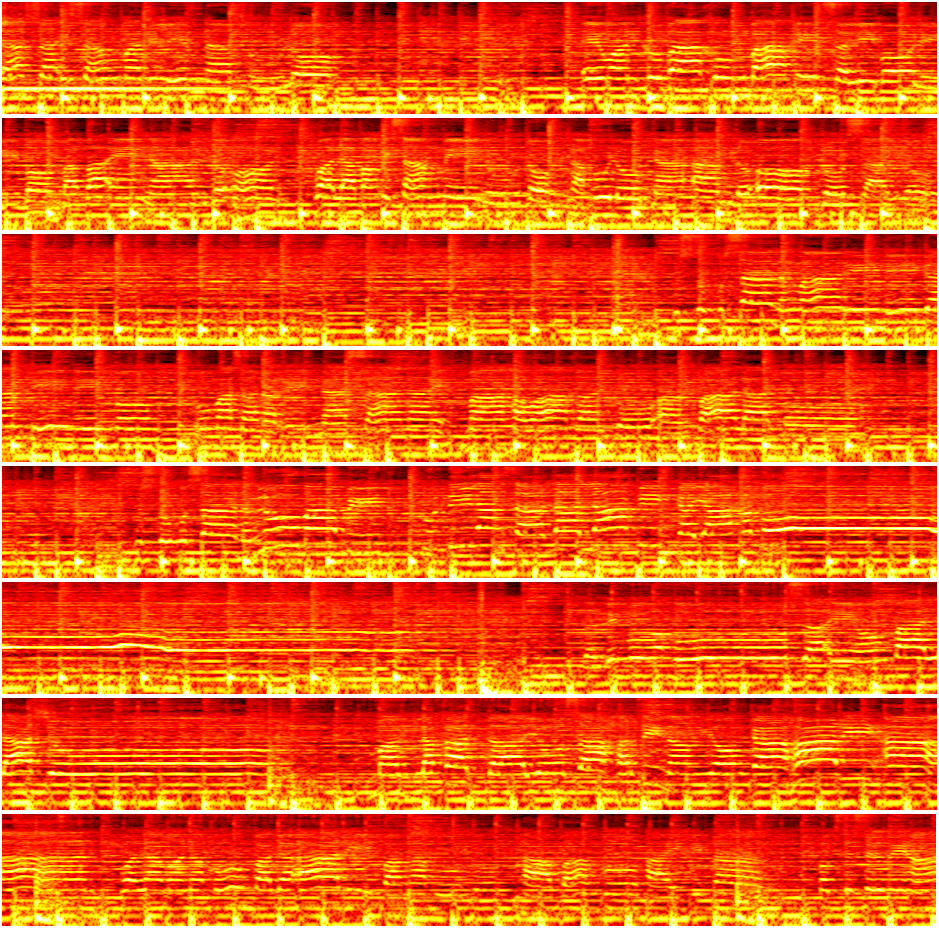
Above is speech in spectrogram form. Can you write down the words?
cachaça e sal. tayo sa hardin ng iyong kaharian. Wala man akong pag-aari Pangako ko habang buhay kitang Pagsisilbihan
